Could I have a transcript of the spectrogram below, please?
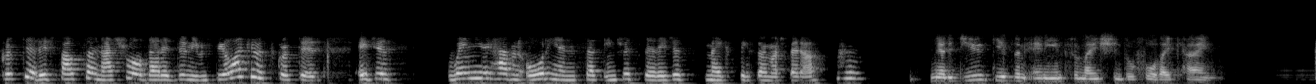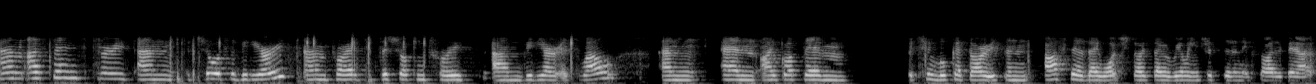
scripted, it felt so natural that it didn't even feel like it was scripted. It just when you have an audience that's interested, it just makes things so much better. Now, did you give them any information before they came? Um, I sent through um, two of the videos um, prior to the Shocking Truth um, video as well, um, and I got them to look at those. And after they watched those, they were really interested and excited about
